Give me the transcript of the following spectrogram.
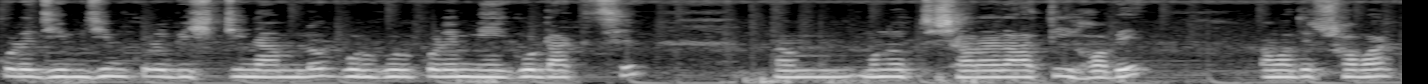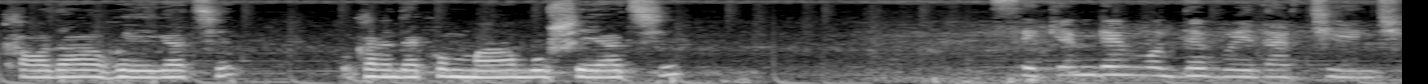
করে ঝিমঝিম করে বৃষ্টি নামলো, গুড়গুড় করে মেঘও ডাকছে। মনে হচ্ছে সারা রাতই হবে। আমাদের সবার খাওয়া দাওয়া হয়ে গেছে। ওখানে দেখো মা বসে আছে। সেকেন্ডের মধ্যে ওয়েদার চেঞ্জ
